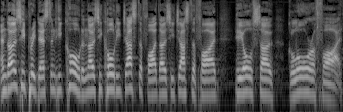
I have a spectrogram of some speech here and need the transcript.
And those He predestined, He called. And those He called, He justified. Those He justified, He also glorified.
